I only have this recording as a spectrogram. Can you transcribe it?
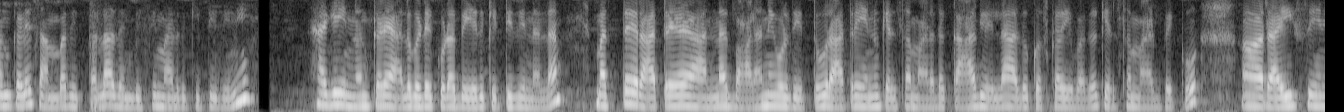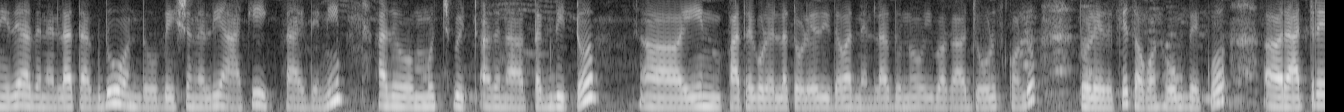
ಒಂದು ಕಡೆ ಸಾಂಬಾರು ಇತ್ತಲ್ಲ, ಅದನ್ನು ಬಿಸಿ ಮಾಡೋದಕ್ಕೆ ಇಟ್ಟಿದ್ದೀನಿ. ಹಾಗೆ ಇನ್ನೊಂದು ಕಡೆ ಆಲೂಗಡ್ಡೆ ಕೂಡ ಬೇಯೋದಕ್ಕೆ ಇಟ್ಟಿದ್ದೀನಲ್ಲ ಮತ್ತು ರಾತ್ರಿ ಅನ್ನ ಭಾಳನೇ ಉಳಿದಿತ್ತು. ರಾತ್ರಿ ಏನೂ ಕೆಲಸ ಮಾಡೋದಕ್ಕಾಗಲಿಲ್ಲ ಅದಕ್ಕೋಸ್ಕರ ಇವಾಗ ಕೆಲಸ ಮಾಡಬೇಕು. ರೈಸ್ ಏನಿದೆ ಅದನ್ನೆಲ್ಲ ತೆಗೆದು ಒಂದು ಬೇಷನಲ್ಲಿ ಹಾಕಿ ಇಕ್ತಾ ಇದ್ದೀನಿ. ಅದು ಮುಚ್ಚಿಬಿಟ್ಟು ಅದನ್ನು ತೆಗೆದಿಟ್ಟು ಏನು ಪಾತ್ರೆಗಳೆಲ್ಲ ತೊಳೆಯೋದಿದ್ದಾವೆ ಅದನ್ನೆಲ್ಲದನ್ನು ಇವಾಗ ಜೋಡಿಸ್ಕೊಂಡು ತೊಳೆಯೋದಕ್ಕೆ ತೊಗೊಂಡು ಹೋಗಬೇಕು. ರಾತ್ರಿ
